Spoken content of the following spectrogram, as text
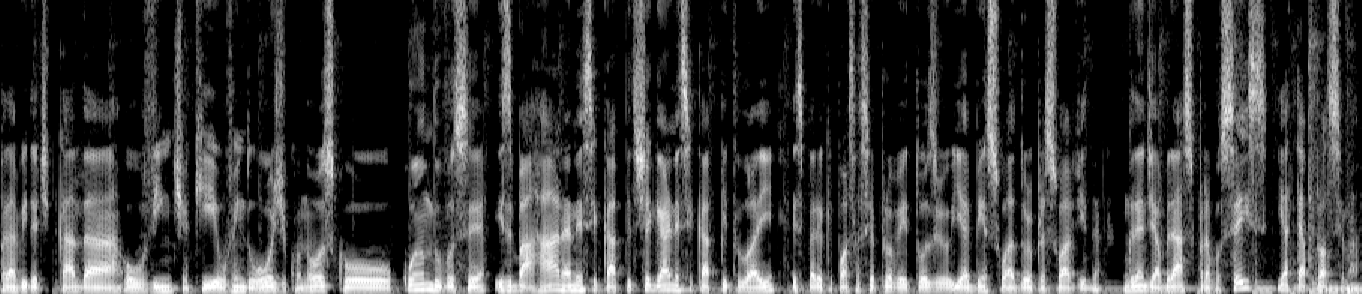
para a vida de cada ouvinte aqui, ouvindo hoje conosco, ou quando você esbarrar né, nesse capítulo, chegar nesse capítulo aí. Espero que possa ser proveitoso e abençoador para sua vida. Um grande abraço para vocês e até a próxima.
